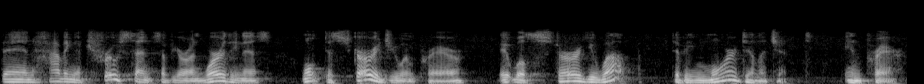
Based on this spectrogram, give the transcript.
then having a true sense of your unworthiness won't discourage you in prayer, it will stir you up to be more diligent in prayer.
